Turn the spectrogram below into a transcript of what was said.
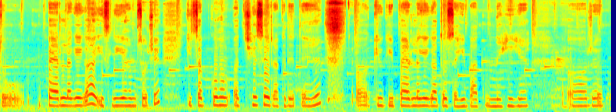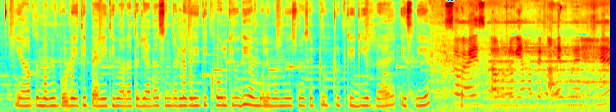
तो पैर लगेगा, इसलिए हम सोचे कि सबको हम अच्छे से रख देते हैं क्योंकि पैर लगेगा तो सही बात नहीं है, और यहाँ पे मम्मी बोल रही थी, पहनी थी माला तो ज़्यादा सुंदर लग रही थी, खोल क्यों दी? हम बोले, मम्मी, उसमें से टूट टूट के गिर रहा है, इसलिए सो so अब हम लोग यहाँ पे आए हुए हैं।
